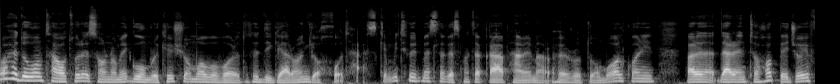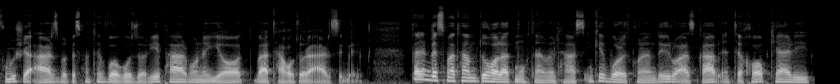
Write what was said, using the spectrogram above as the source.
راه دوم تواتر اظهارنامه گمرکی شما با واردات دیگران یا خود هست که می‌تونید مثل قسمت قبل همه مراحل رو دنبال کنید و در انتها به جای فروش ارز به قسمت واگذاری پروانه یاد و تواتر ارزی برید. در این قسمت هم دو حالت محتمل هست اینکه وارد کننده ای رو از قبل انتخاب کردید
